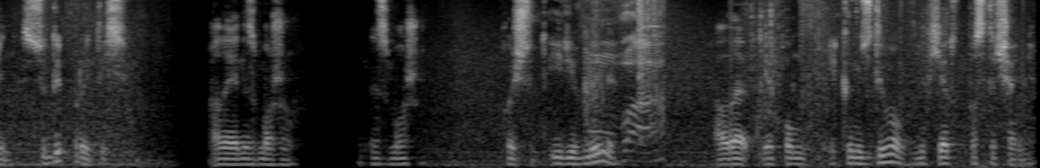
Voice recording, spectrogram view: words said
Блін, сюди пройтись. Але я не зможу. Не зможу. Хоч тут і рівнини! Але якому, якимось дивом в них є тут постачання.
